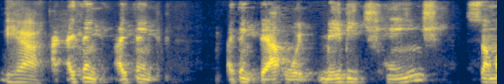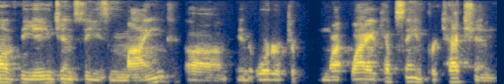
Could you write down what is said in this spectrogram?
Yeah. I, I think, I think I think that would maybe change some of the agency's mind um, in order to why I kept saying protection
